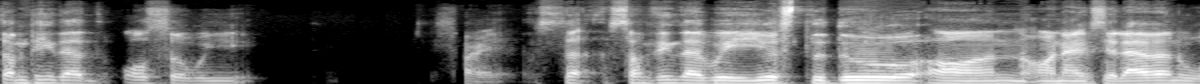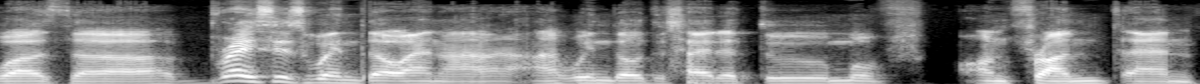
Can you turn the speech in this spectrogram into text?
something that also we sorry something that we used to do on on x11 was the braces window and a, a window decided to move on front and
